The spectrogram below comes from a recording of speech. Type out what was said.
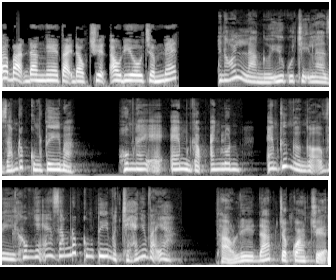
Các bạn đang nghe tại đọc chuyện audio.net Nói là người yêu của chị là giám đốc công ty mà. Hôm nay e- em gặp anh Luân, em cứ ngờ ngợ vì không nhẽ giám đốc công ty mà trẻ như vậy à? Thảo Ly đáp cho qua chuyện.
